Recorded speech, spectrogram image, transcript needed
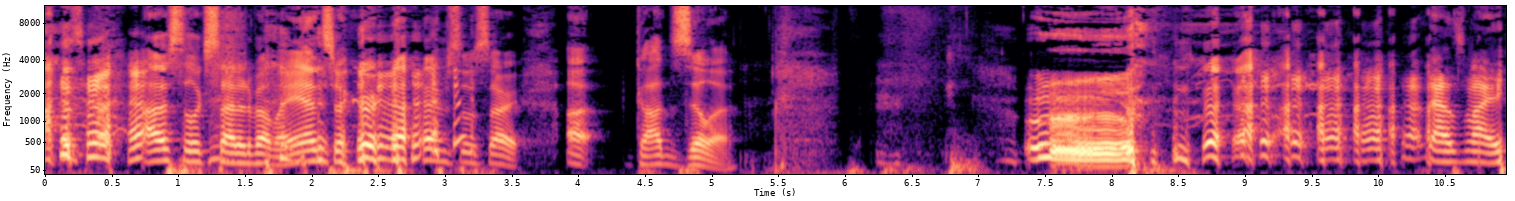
I was, I was still excited about my answer. I'm so sorry. Uh, Godzilla. that was my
